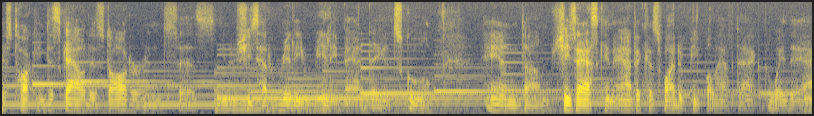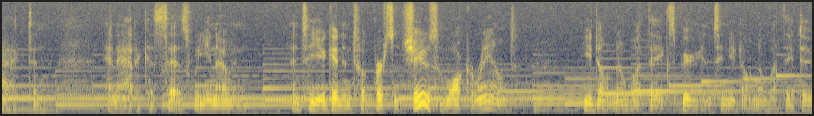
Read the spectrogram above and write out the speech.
is talking to Scout, his daughter, and says, you know, she's had a really, really bad day at school. And um, she's asking Atticus, why do people have to act the way they act? And, and Atticus says, well, you know, until you get into a person's shoes and walk around, you don't know what they experience and you don't know what they do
